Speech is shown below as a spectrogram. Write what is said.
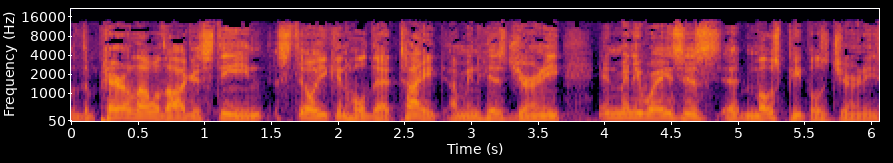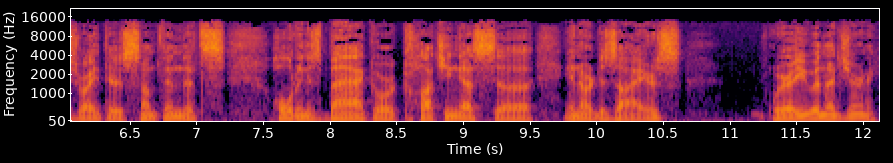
the parallel with Augustine, still you can hold that tight. I mean, his journey in many ways is uh, most people's journeys, right? There's something that's holding us back or clutching us uh, in our desires. Where are you in that journey?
